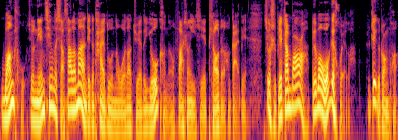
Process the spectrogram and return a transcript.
王储，就是年轻的小萨勒曼这个态度呢，我倒觉得有可能发生一些调整和改变，就是别粘包啊，别把我给毁了，是这个状况。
